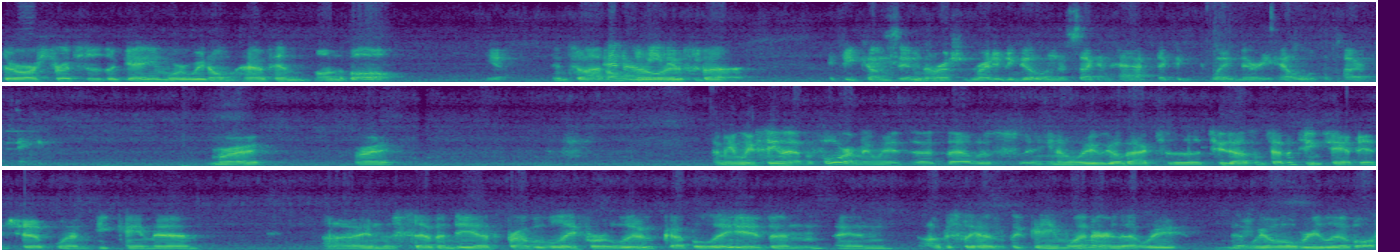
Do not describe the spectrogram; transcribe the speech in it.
there are stretches of the game where we don't have him on the ball. And so I don't And I know mean, if. if he- uh, If he comes in know. fresh and ready to go in the second half, that could play merry hell with the entire team. Right, right. I mean, we've seen that before. I mean, we, that, that was, you know, we go back to the 2017 championship when he came in uh, in the 70th, probably for Luke, I believe, and and obviously has the game winner that we that we all relive all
